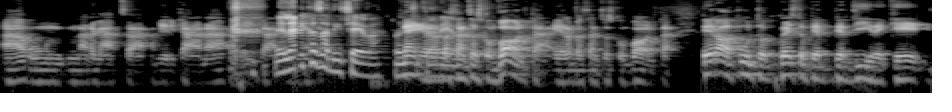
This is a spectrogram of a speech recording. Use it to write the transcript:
a un- una ragazza americana. amica E lei cosa diceva? Non ci era abbastanza sconvolta, era abbastanza sconvolta. Però appunto questo per, per dire che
